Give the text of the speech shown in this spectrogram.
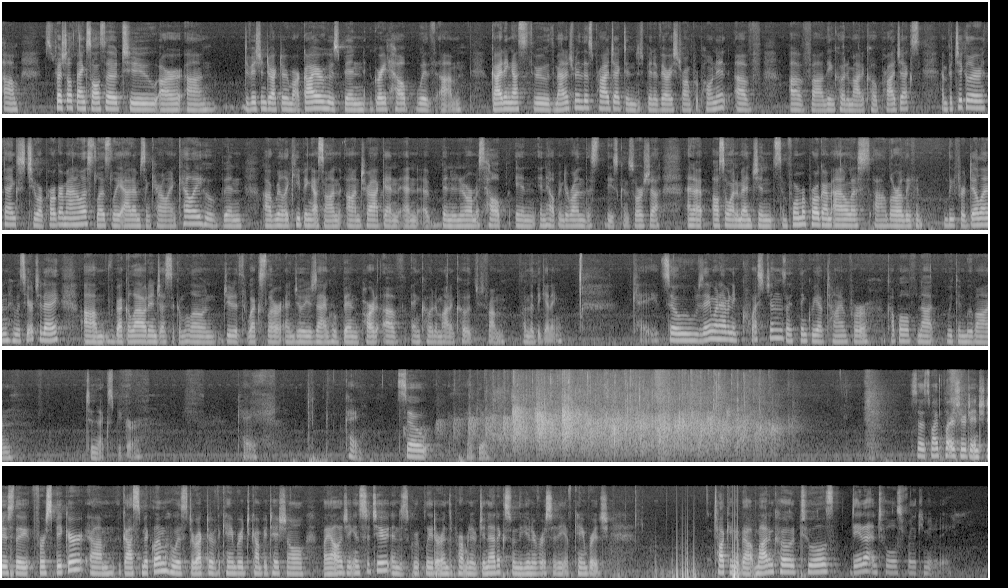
Um, Special thanks also to our um, division director, Mark Guyer, who's been great help with um, guiding us through the management of this project and has been a very strong proponent of, of uh, the Encode and projects. In particular, thanks to our program analysts, Leslie Adams and Caroline Kelly, who've been uh, really keeping us on, on track and, and uh, been an enormous help in, in helping to run this, these consortia. And I also want to mention some former program analysts, uh, Laura Leaf Leifer Dillon, who is here today, um, Rebecca Loudon, Jessica Malone, Judith Wexler, and Julia Zhang, who've been part of ENCODE and Modern from, from the beginning. Okay, so does anyone have any questions? I think we have time for a couple. If not, we can move on to the next speaker. Okay. Okay, so, thank you. So it's my pleasure to introduce the first speaker, um, Gus Micklem, who is director of the Cambridge Computational Biology Institute and is group leader in the Department of Genetics from the University of Cambridge, talking about modern code tools, data and tools for the community.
